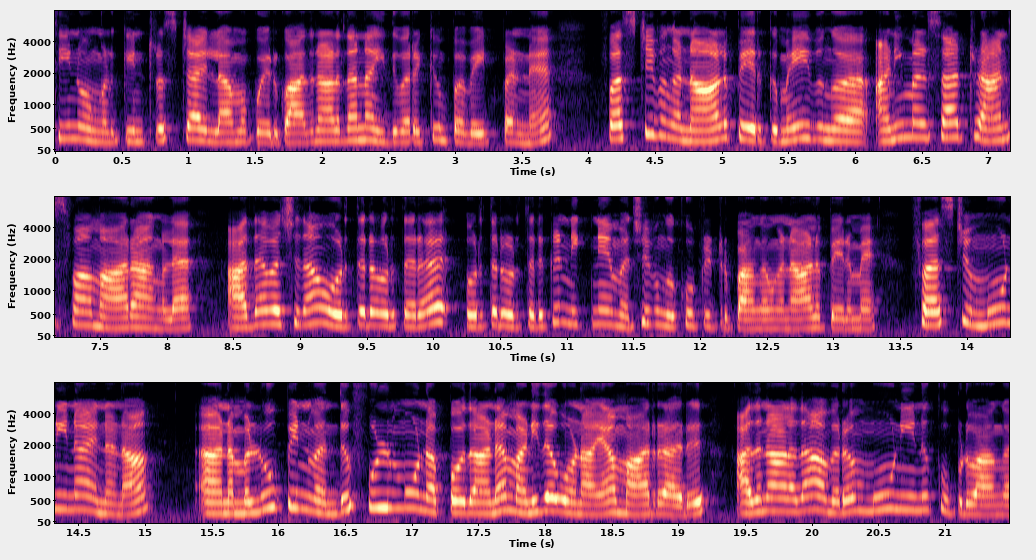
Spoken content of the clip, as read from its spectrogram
சீன் உங்களுக்கு இன்ட்ரெஸ்ட்டாக இல்லாமல் போயிருக்கும். அதனால தான் நான் இது வரைக்கும் இப்போ வெயிட் பண்ணேன். ஃபஸ்ட் இவங்க நாலு பேருக்குமே இவங்க அனிமல்ஸாக ட்ரான்ஸ்ஃபார்ம் ஆகிறாங்களே அதை வச்சு தான் ஒருத்தர் ஒருத்தரை ஒருத்தர் ஒருத்தருக்கு நிக்நேம் வச்சு இவங்க கூப்பிட்டுட்ருப்பாங்க இவங்க நாலு பேருமே. ஃபர்ஸ்ட்டு மூனினா என்னென்னா நம்ம லூப்பின் வந்து ஃபுல் மூன் அப்போதான மனித ஓனாயாக மாறுறாரு. அதனால தான் அவரை மூனின்னு கூப்பிடுவாங்க.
